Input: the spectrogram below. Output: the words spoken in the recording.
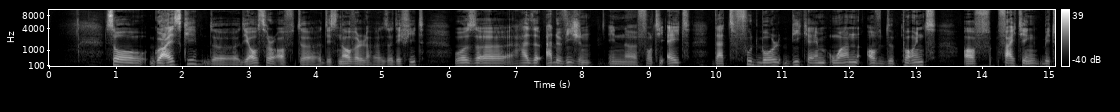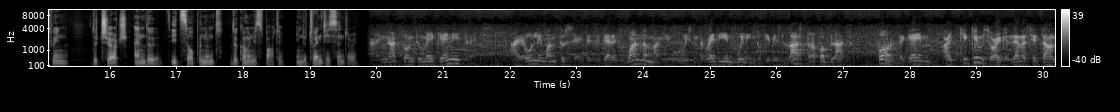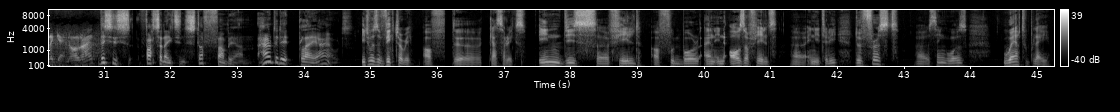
So Guareschi, the, the author of the, this novel, uh, The Defeat, was, uh, had, a, had a vision in uh, 48 that football became one of the points of fighting between the church and the, its opponent, the Communist Party, in the 20th century. I'm not going to make any threats. I only want to say that if there is one among you who isn't ready and willing to give his last drop of blood for the game, I kick him so I can never sit down again, all right? This is fascinating stuff, Fabien. How did it play out? It was a victory of the Catholics. In this uh, field of football and in other fields uh, in Italy, the first uh, thing was where to play.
